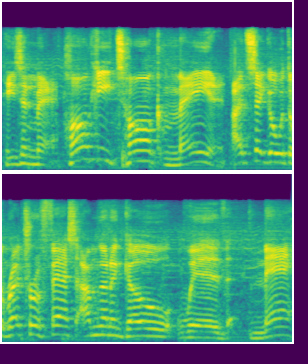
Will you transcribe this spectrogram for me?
He's in meh. Honky Tonk Man. I'd say go with the Retro Fest. I'm going to go with meh.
